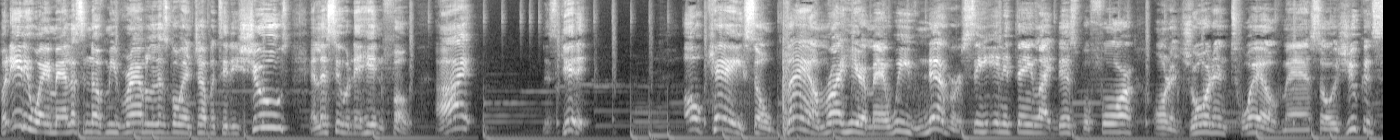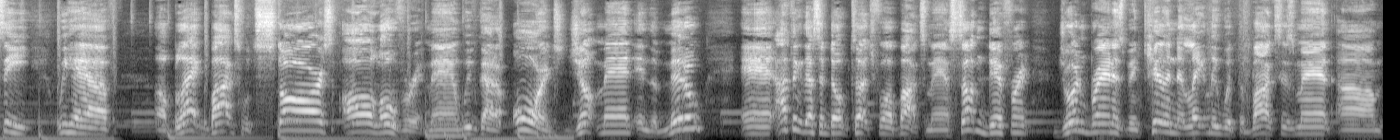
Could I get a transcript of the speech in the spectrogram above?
But anyway, man, that's enough me rambling. Let's go ahead and jump into these shoes and let's see what they're hitting for. All right, let's get it. Okay, so bam, right here, man. We've never seen anything like this before on a Jordan 12, man. So as you can see, we have a black box with stars all over it, man. We've got an orange Jumpman in the middle. And I think that's a dope touch for a box, man. Something different. Jordan Brand has been killing it lately with the boxes, man. Um,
